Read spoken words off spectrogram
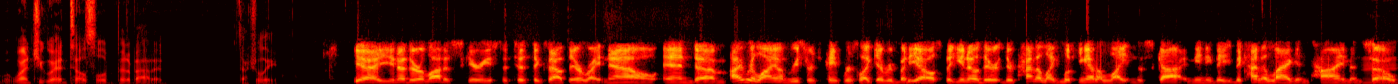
why don't you go ahead and tell us a little bit about it, Dr. Lee? Yeah, you know, there are a lot of scary statistics out there right now, and um, I rely on research papers like everybody else. But you know, they're they're kind of like looking at a light in the sky, meaning they, they kind of lag in time. And so,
